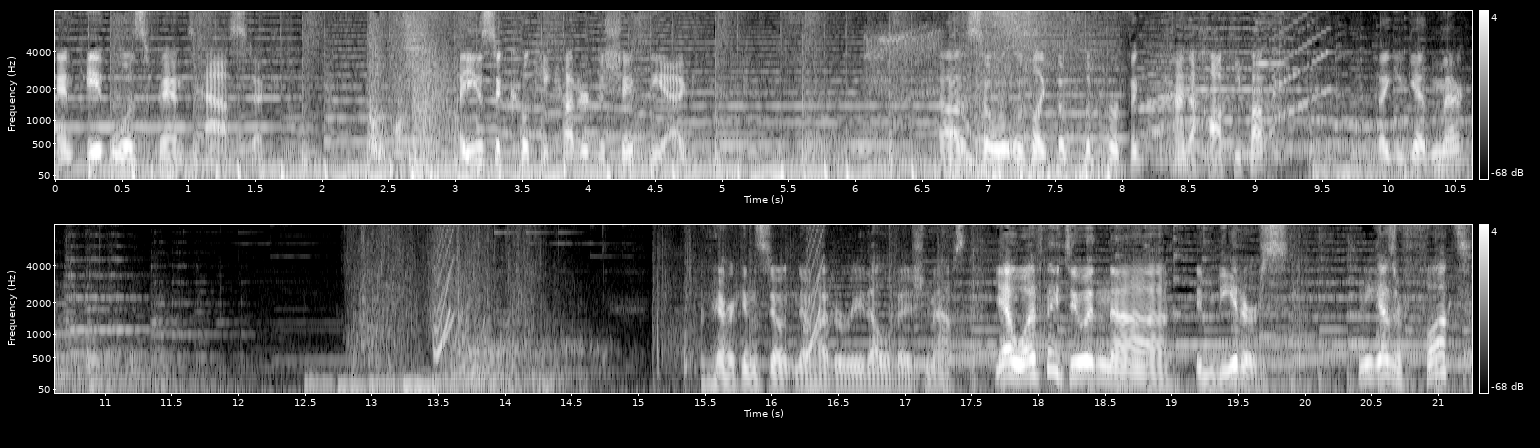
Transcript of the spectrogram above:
and it was fantastic. I used a cookie cutter to shape the egg. Uh, so it was like the, the perfect kind of hockey puck that you get in there. Americans don't know how to read elevation maps. Yeah, what if they do it in, uh, in meters? You guys are fucked.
